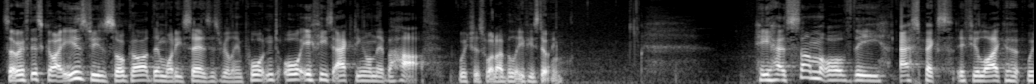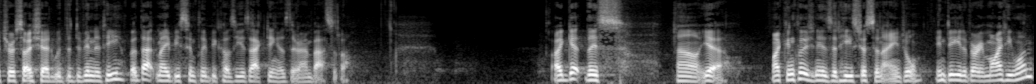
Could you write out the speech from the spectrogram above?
So if this guy is Jesus or God, then what he says is really important, or if he's acting on their behalf, which is what I believe he's doing. He has some of the aspects, if you like, uh, which are associated with the divinity, but that may be simply because he is acting as their ambassador. I get this, uh, yeah. My conclusion is that he's just an angel, indeed a very mighty one,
